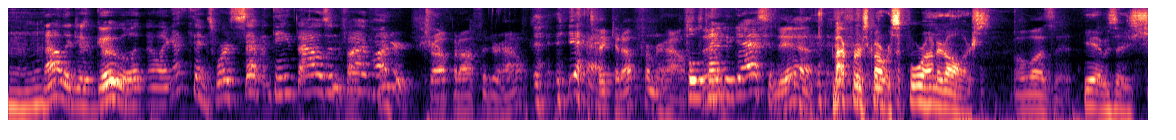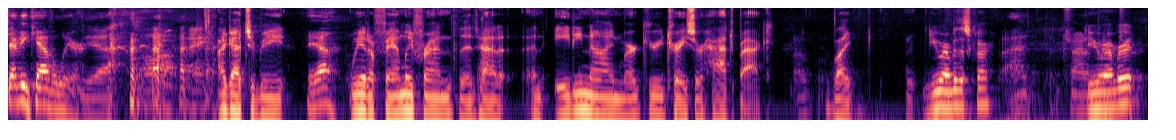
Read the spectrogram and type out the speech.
Mhm. Now they just Google it. And they're like, that thing's worth 17500 Drop it off at your house. Yeah. Pick it up from your house. Full too. tank of gas in it. Yeah. My first car was four hundred dollars. What was it? Yeah, it was a Chevy Cavalier. Yeah. Oh, man. I got you beat. Yeah. We had a family friend that had an '89 Mercury Tracer hatchback. Like, you remember this car? I, am trying Do you remember picture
